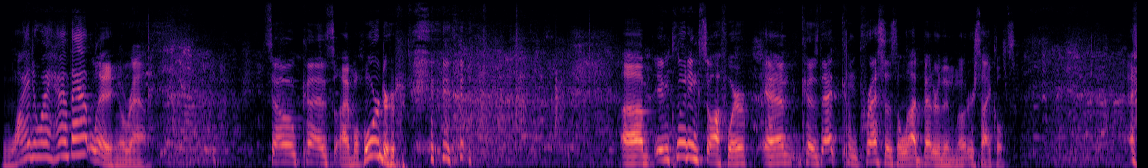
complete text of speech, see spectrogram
why do I have that laying around? so, because I'm a hoarder. um, including software, and because that compresses a lot better than motorcycles.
